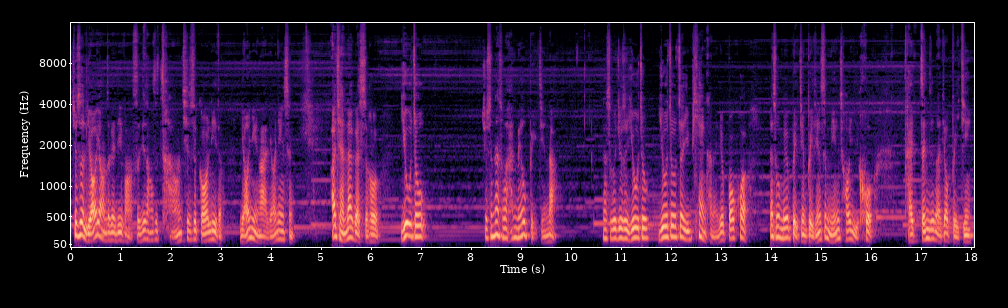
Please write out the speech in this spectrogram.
就是辽阳这个地方实际上是长期是高丽的，辽宁啊辽宁省，而且那个时候幽州，就是那时候还没有北京呢，那时候就是幽州，幽州这一片可能就包括那时候没有北京，北京是明朝以后。才真正的叫北京，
